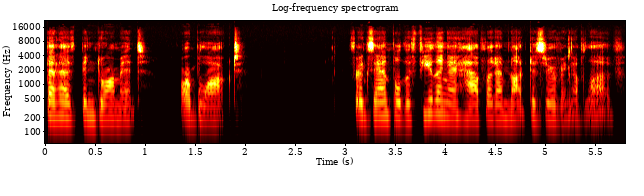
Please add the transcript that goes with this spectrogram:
that have been dormant or blocked. For example, the feeling I have like I'm not deserving of love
